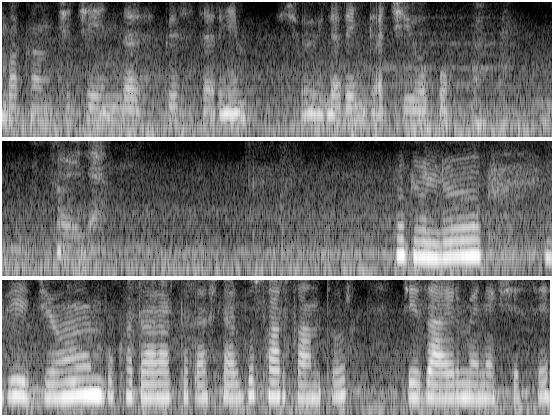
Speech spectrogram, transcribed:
bakın çiçeğini de göstereyim. Şöyle renk açıyor bu. Öyle. Bugünlük videom bu kadar arkadaşlar. Bu sarkantur. Cezayir menekşesi.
